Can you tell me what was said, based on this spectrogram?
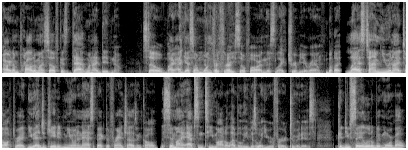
All right, I'm proud of myself because that one I did know. So I, I, guess I'm one for three so far in this like trivia round. But last time you and I talked, right? You educated me on an aspect of franchising called the semi-absentee model. I believe is what you referred to it as. Could you say a little bit more about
